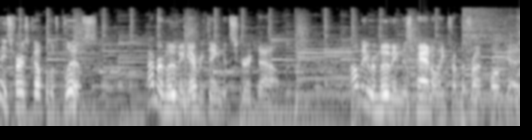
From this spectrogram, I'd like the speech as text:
In these first couple of clips, I'm removing everything that's screwed down. I'll be removing this paneling from the front bulkhead.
